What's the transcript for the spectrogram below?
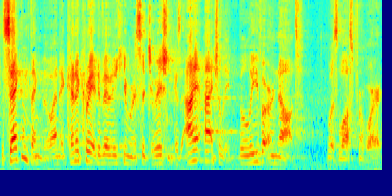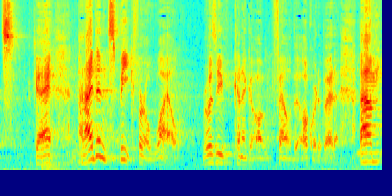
The second thing, though, and it kind of created a bit of a humorous situation, because I actually, believe it or not, was lost for words. Okay? And I didn't speak for a while. Rosie kind of got, felt a bit awkward about it. Um,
